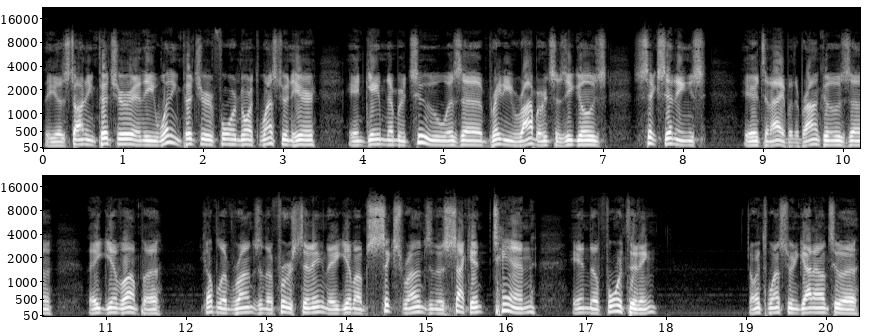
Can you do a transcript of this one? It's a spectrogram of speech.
The uh, starting pitcher and the winning pitcher for Northwestern here in game number two was uh, Brady Roberts as he goes six innings here tonight. But the Broncos, uh, they give up a couple of runs in the first inning. They give up six runs in the second, ten in the fourth inning. Northwestern got out to a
